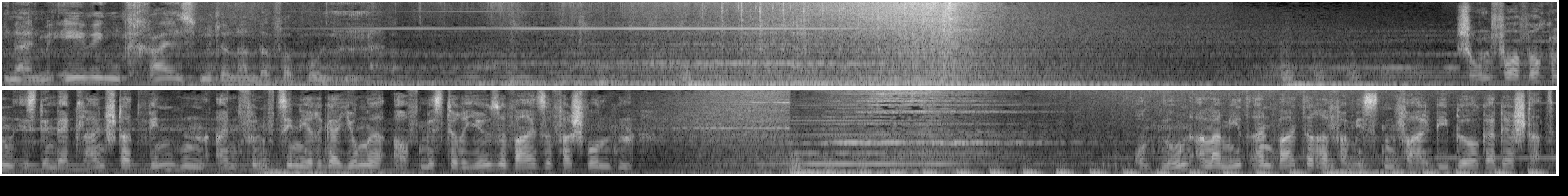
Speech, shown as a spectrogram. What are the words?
in einem ewigen Kreis miteinander verbunden. Schon vor Wochen ist in der Kleinstadt Winden ein 15-jähriger Junge auf mysteriöse Weise verschwunden. Und nun alarmiert ein weiterer Vermisstenfall die Bürger der Stadt.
